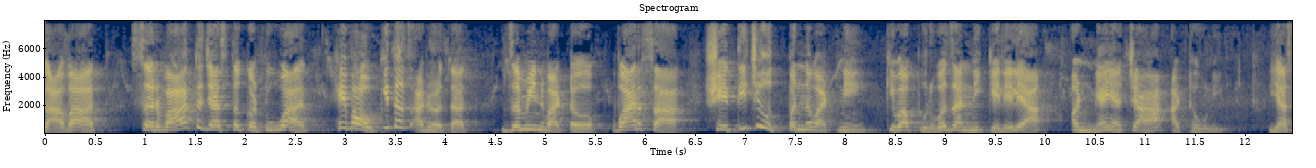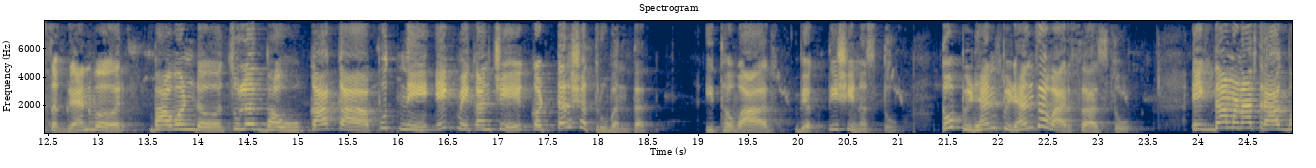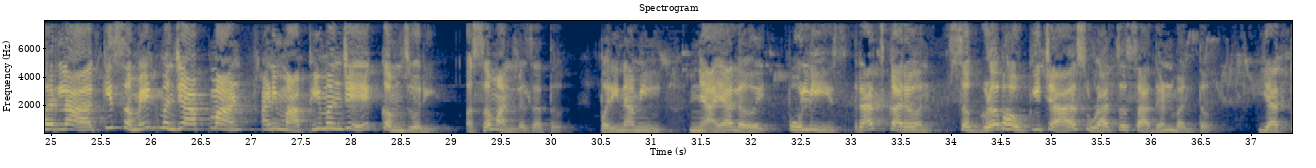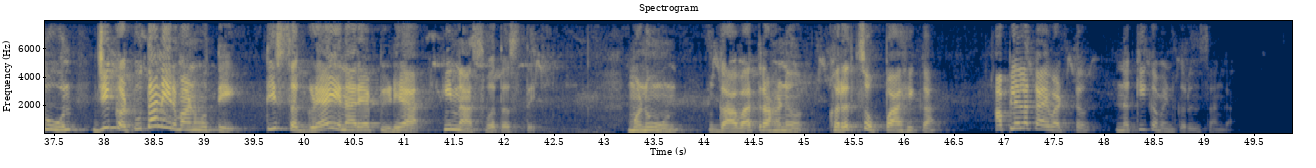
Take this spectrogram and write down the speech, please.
गावात सर्वात जास्त कटुवाद हे भावकीतच आढळतात. जमीन वाटप वारसा शेतीची उत्पन्न वाटणी किंवा पूर्वजांनी केलेल्या अन्यायाच्या आठवणी. या सगळ्यांवर भावंड चुलत भाऊ काका पुतणे एकमेकांचे कट्टर शत्रू बनतात. इथं वाद व्यक्तीशी नसतो. तो पिढ्यानपिढ्यांचा वारसा असतो. एकदा मनात राग भरला की समेट म्हणजे अपमान आणि माफी म्हणजे कमजोरी असं मानलं जातं. परिणामी न्यायालय पोलीस राजकारण सगळं भावकीच्या सुळाचं साधन बनतं. यातून जी कटुता निर्माण होते ती सगळ्या येणाऱ्या पिढ्या ही नासवत असते. म्हणून गावात राहणं खरंच सोपं आहे का? आपल्याला काय वाटतं? नक्की कमेंट करून सांगा.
